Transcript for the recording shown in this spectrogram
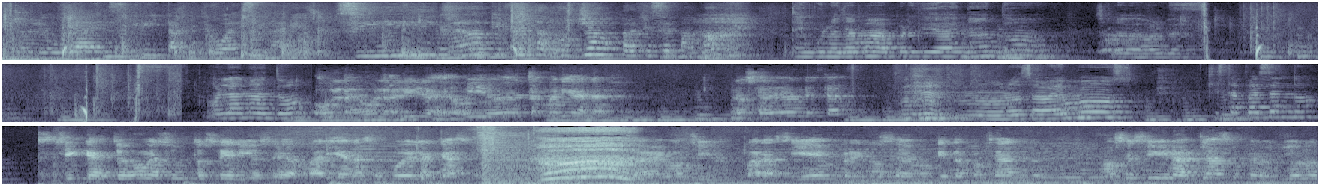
Yo le voy a decir y también le voy a decir a ella. Sí, claro, que enfrentarlos ya para que sepan. Ay, Tengo una llamada perdida de Nando. Se la voy a volver. Hola, Nando. Hola, hola Lila. Oye, ¿dónde está Mariana? ¿No sabe dónde está? Sabemos. ¿Qué está pasando? Chicas, esto es un asunto serio. O sea, Mariana se fue de la casa. No sabemos si para siempre, no sabemos qué está pasando. No sé si irá a clase, pero yo no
